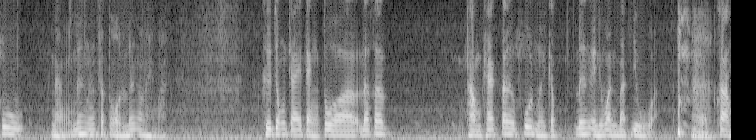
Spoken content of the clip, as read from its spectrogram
คู่หนังเรื่องนั้นสโตนเรื่องอะไรวะ คือจงใจแต่งตัวแล้วก็ทำ character พูดเหมือนกับเรื่องไอ้ Anyone But You อะอ่าความ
